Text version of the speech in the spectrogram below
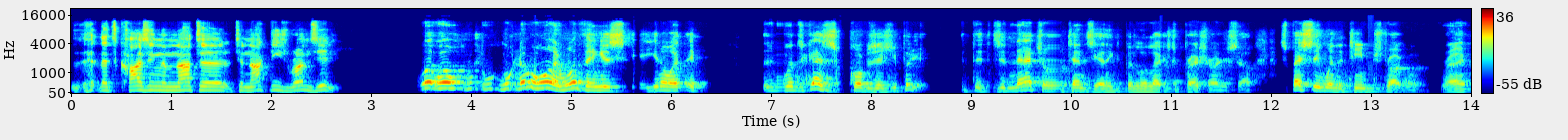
that's causing them not to, to knock these runs in? Well, well, number one, one thing is, you know what, when the guys score position, you put it's a natural tendency, I think, to put a little extra pressure on yourself, especially when the team's struggling, right?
